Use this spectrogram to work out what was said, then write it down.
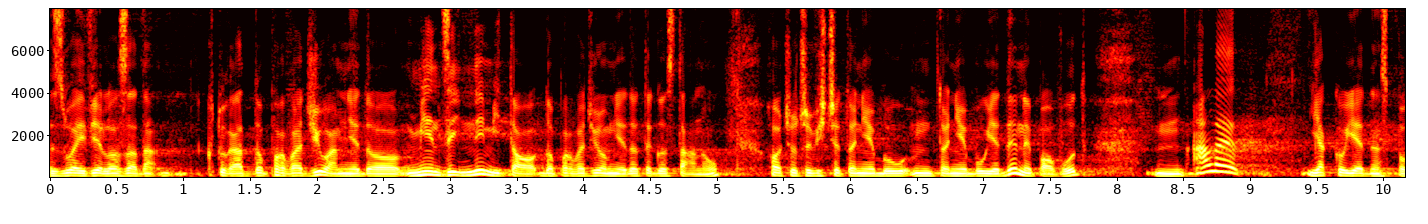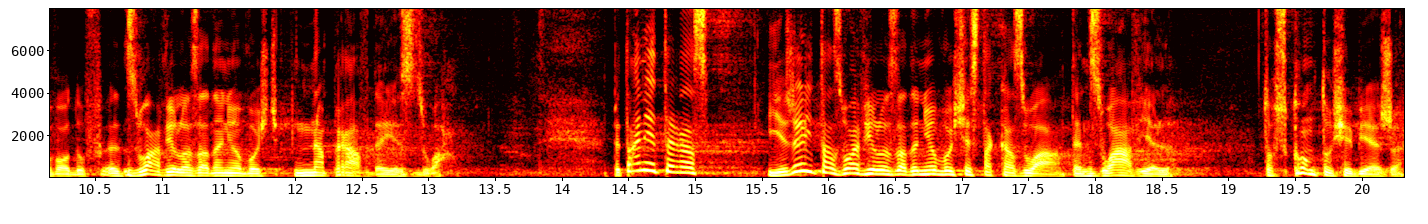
złej wielozada, która doprowadziła mnie do, między innymi to doprowadziło mnie do tego stanu, choć oczywiście to nie był, to nie był jedyny powód, mm, ale jako jeden z powodów. Zła wielozadaniowość naprawdę jest zła. Pytanie teraz, jeżeli ta zła wielozadaniowość jest taka zła, ten zławiel, to skąd to się bierze?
